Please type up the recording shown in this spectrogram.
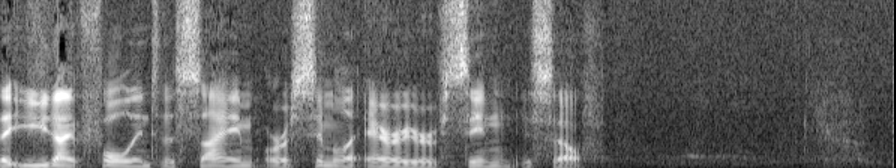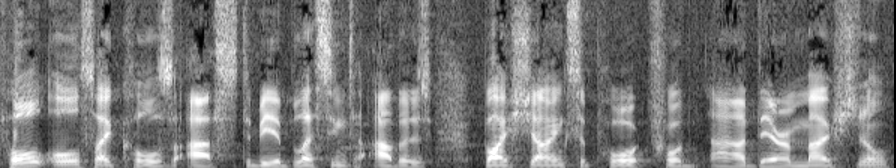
that you don't fall into the same or a similar area of sin yourself. Paul also calls us to be a blessing to others by showing support for uh, their emotional,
